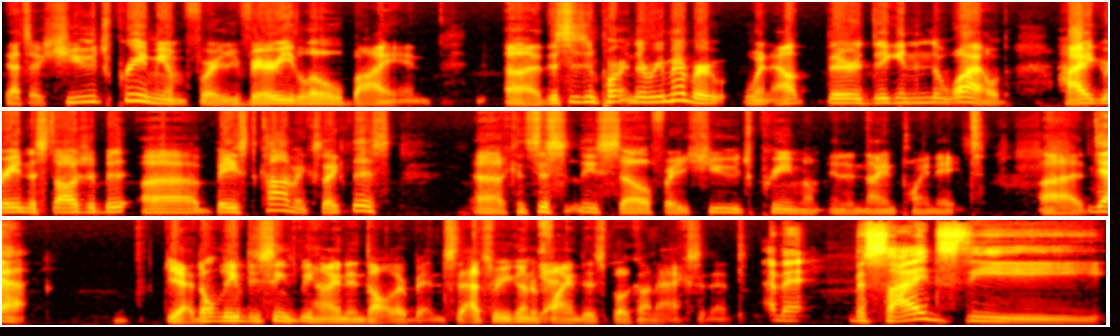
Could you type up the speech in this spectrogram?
That's a huge premium for a very low buy in. Uh, this is important to remember when out there digging in the wild. High grade nostalgia uh, based comics like this uh, consistently sell for a huge premium in a 9.8. Uh, yeah. Yeah, don't leave these things behind in dollar bins. That's where you're going to yeah. find this book on accident. I mean, besides the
